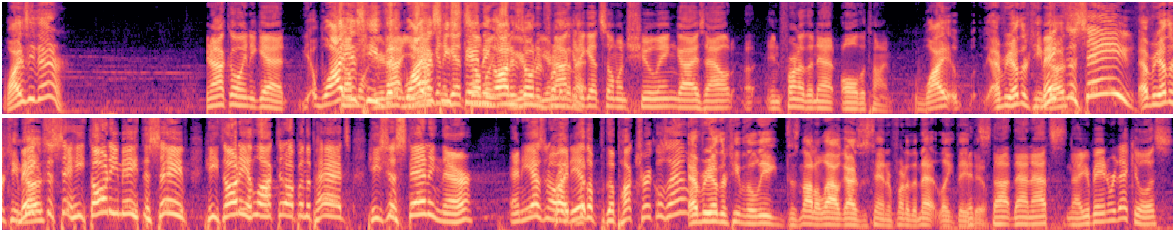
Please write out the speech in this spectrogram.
Why is he there? You're not going to get. Why is he not- Why is he standing someone- on his own in You're not gonna get someone shooing guys out uh, in front of the net all the time. Why? Every other team Make does. the save. Every other team Make does. the save. He thought he made the save. He thought he had locked it up in the pads. He's just standing there, and he has no Right, idea the, the puck trickles out. Every other team in the league does not allow guys to stand in front of the net like they it's do. not then that's now you're being ridiculous.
